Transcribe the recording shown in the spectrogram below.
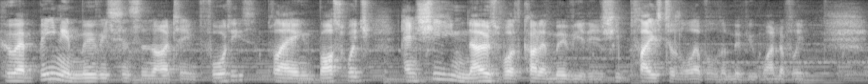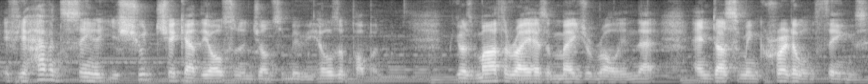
who have been in movies since the 1940s, playing Boss Witch, and she knows what kind of movie it is. She plays to the level of the movie wonderfully. If you haven't seen it, you should check out the Olsen and Johnson movie Hellzapoppin', because Martha Raye has a major role in that and does some incredible things.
